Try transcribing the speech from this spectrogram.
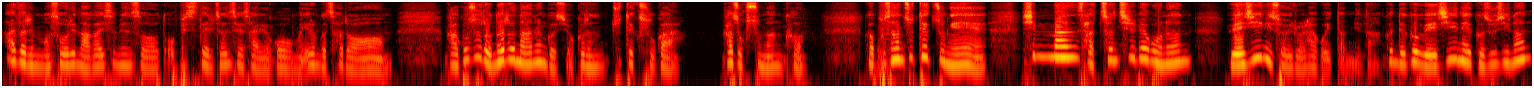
아들은 뭐 서울에 나가 있으면서 오피스텔 전세 살고 뭐 이런 것처럼 가구수로 늘어나는 거죠. 그런 주택수가 가족수만큼. 그러니까 부산 주택 중에 10만 4,700호는 외지인이 소유를 하고 있답니다. 근데 그 외지인의 거주지는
